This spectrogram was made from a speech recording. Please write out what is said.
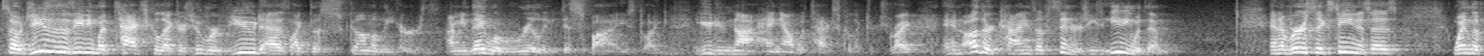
So Jesus is eating with tax collectors who were viewed as like the scum of the earth. I mean, they were really despised. Like, you do not hang out with tax collectors, right? And other kinds of sinners. He's eating with them. And in verse 16, it says, When the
